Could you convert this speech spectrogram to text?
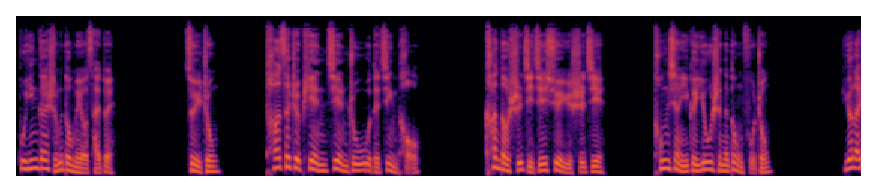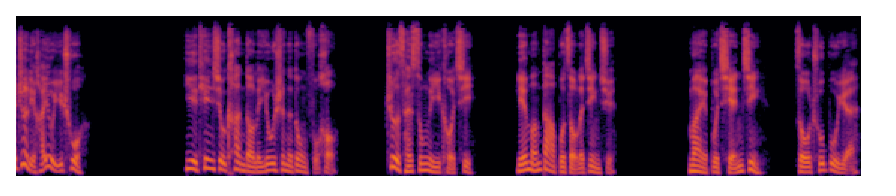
不应该什么都没有才对。最终，他在这片建筑物的尽头看到十几阶血雨石阶，通向一个幽深的洞府中。原来这里还有一处。叶天秀看到了幽深的洞府后，这才松了一口气，连忙大步走了进去。迈步前进，走出不远。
